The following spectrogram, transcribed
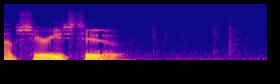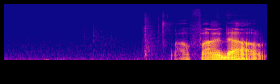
Topps Series 2. I'll find out.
